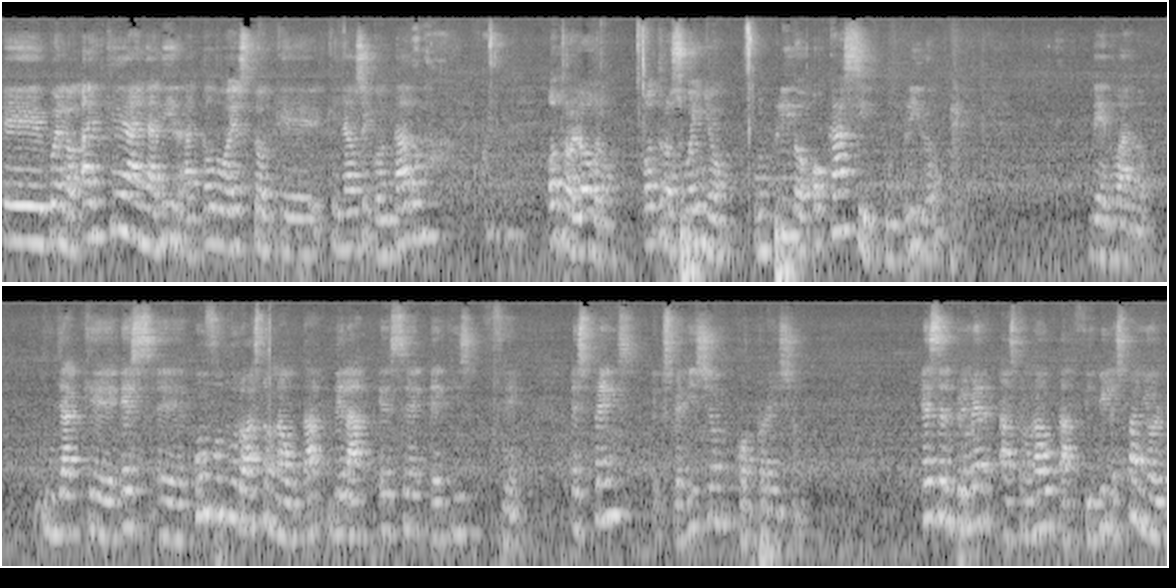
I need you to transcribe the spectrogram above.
Eh, bueno, hay que añadir a todo esto que, que ya os he contado otro logro, otro sueño cumplido o casi cumplido de Eduardo, ya que es eh, un futuro astronauta de la SXC, Space Expedition Corporation. Es el primer astronauta civil español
